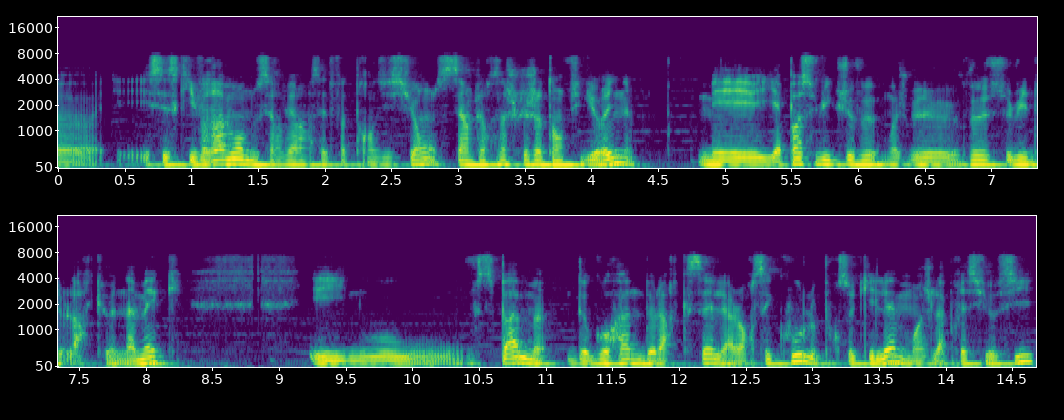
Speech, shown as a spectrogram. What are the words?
euh, et c'est ce qui vraiment nous servira cette fois de transition. C'est un personnage que j'attends en figurine, mais il n'y a pas celui que je veux. Moi, je veux celui de l'arc Namek. Et il nous spam de Gohan de l'arc Cell. Alors, c'est cool pour ceux qui l'aiment, moi je l'apprécie aussi.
